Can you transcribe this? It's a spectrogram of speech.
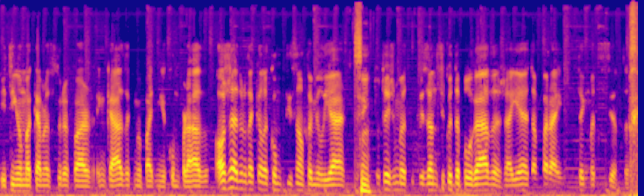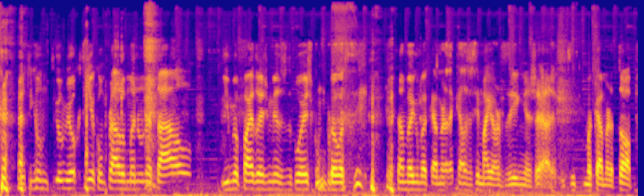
e tinha uma câmara de fotografar em casa que o meu pai tinha comprado, ao género daquela competição familiar. Sim. Tu tens uma televisão de 50 polegadas, aí é, então peraí, tenho uma de 60. Eu tinha um tio meu que tinha comprado uma no Natal. E o meu pai, dois meses depois, comprou assim também uma câmara daquelas assim maiorzinhas, ah, uma câmara top.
